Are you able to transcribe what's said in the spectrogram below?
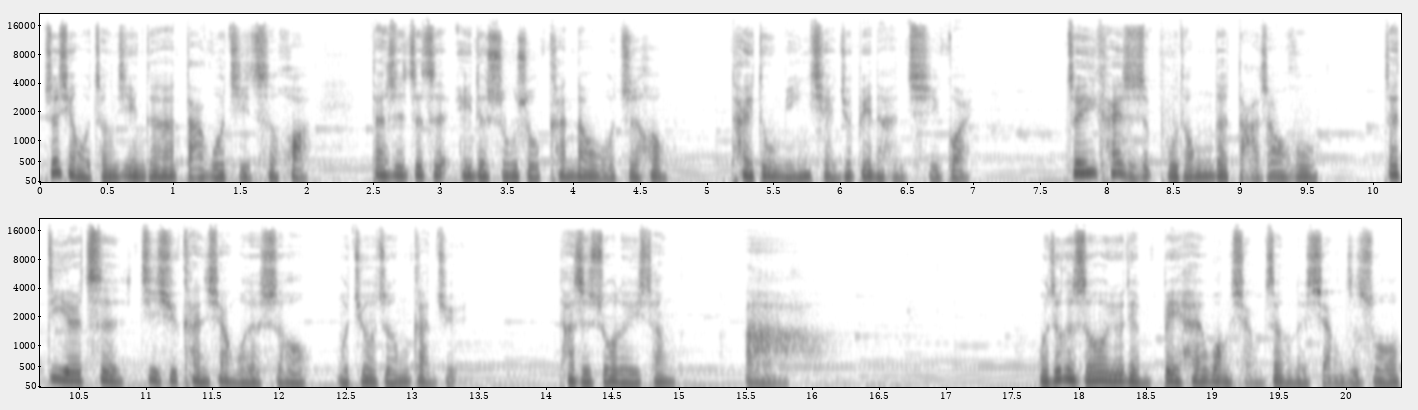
之前我曾经跟他搭过几次话，但是这次 A 的叔叔看到我之后，态度明显就变得很奇怪。最一开始是普通的打招呼，在第二次继续看向我的时候，我就有这种感觉。他只说了一声“啊”。我这个时候有点被害妄想症的想着说，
